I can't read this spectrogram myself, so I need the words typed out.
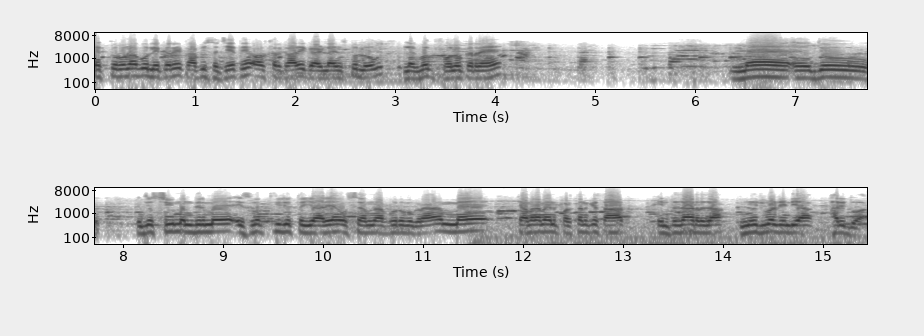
कोरोना को लेकर के काफ़ी सचेत हैं और सरकारी गाइडलाइंस को लोग लगभग फॉलो कर रहे हैं। मैं जो जो शिव मंदिर में इस वक्त की जो तैयारियाँ उससे हमने आपको रूबरू कराया मैं, कैमरामैन पर्सन के साथ Intezar Raza, News World India, Haridwar.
